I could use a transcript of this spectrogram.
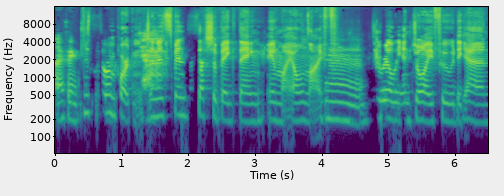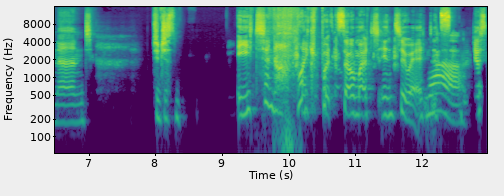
I think it's so important. Yeah. And it's been such a big thing in my own life mm. to really enjoy food again and to just eat and not like put so much into it. Yeah. It's just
